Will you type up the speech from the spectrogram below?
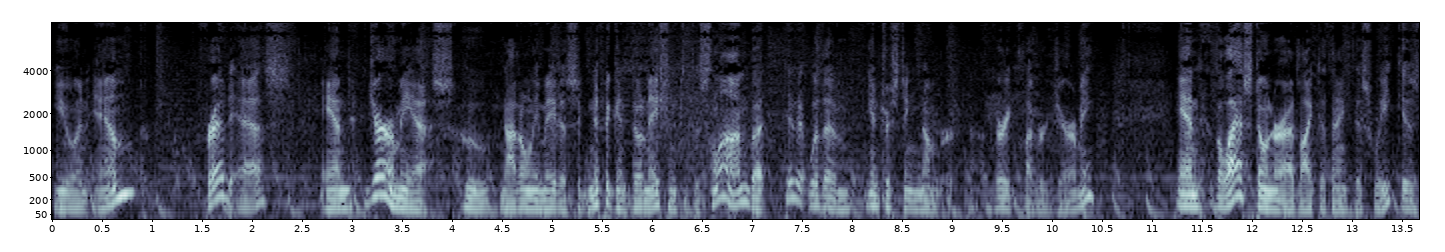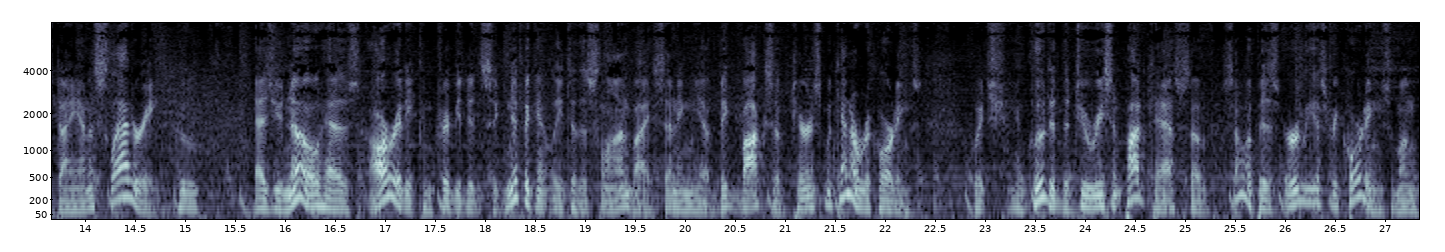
Ewan M., Fred S., and Jeremy S., who not only made a significant donation to the salon, but did it with an interesting number. Uh, very clever, Jeremy. And the last donor I'd like to thank this week is Diana Slattery, who, as you know, has already contributed significantly to the salon by sending me a big box of Terence McKenna recordings, which included the two recent podcasts of some of his earliest recordings, among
